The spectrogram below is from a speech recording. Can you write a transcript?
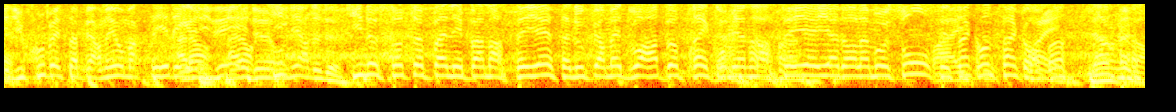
Et du coup, ben, ça permet aux Marseillais d'égaliser et de qui- revenir de deux. Qui ne saute pas n'est pas marseillais. Ça nous permet de voir à peu près combien de Marseillais dans la Mosson. C'est Ouais, ils 50-50. sont- hein. ouais, largement.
